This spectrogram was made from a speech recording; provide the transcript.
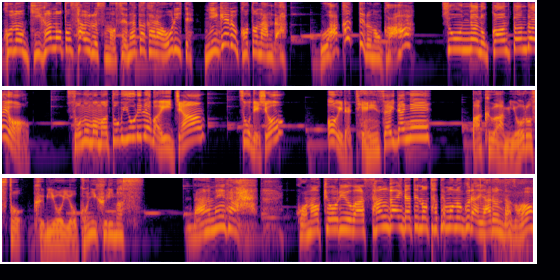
このギガノトサウルスの背中から降りて逃げることなんだ。分かってるのか？そんなの簡単だよ。そのまま飛び降りればいいじゃん。そうでしょ？おいら天才だね。バクは見下ろすと首を横に振ります。ダメだ。この恐竜は3階建ての建物ぐらいあるんだぞ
